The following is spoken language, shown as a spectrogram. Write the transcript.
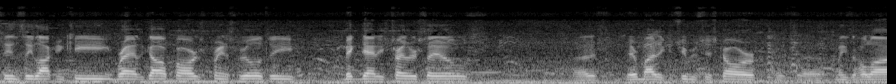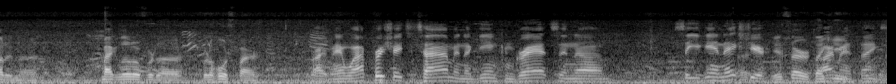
CNC Lock and Key, Brad's Golf Carts, Prince Realty, Big Daddy's Trailer Sales. Uh, everybody that contributes to this car it, uh, means a whole lot, and uh, Mac Little for the for the horsepower. Right, man. Well, I appreciate your time, and again, congrats, and uh, see you again next year. Yes, sir. Thank right, you. man. Thanks.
